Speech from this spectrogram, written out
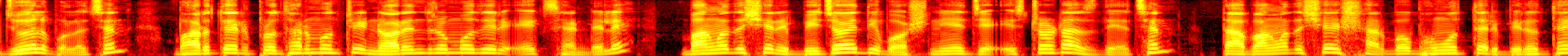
জুয়েল বলেছেন, ভারতের প্রধানমন্ত্রী নরেন্দ্র মোদীর এক্স হ্যান্ডেলে বাংলাদেশের বিজয় দিবস নিয়ে যে স্ট্যাটাস দিয়েছেন, তা বাংলাদেশের সার্বভৌমত্বের বিরুদ্ধে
